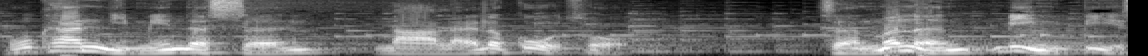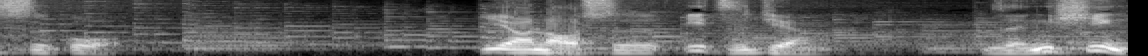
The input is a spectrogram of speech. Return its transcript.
福堪里面的神哪来的过错？怎么能命弊事过？易阳老师一直讲，人性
